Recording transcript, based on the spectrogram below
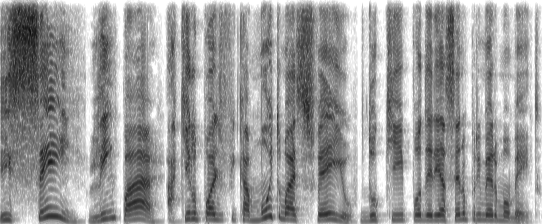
E sem limpar, aquilo pode ficar muito mais feio do que poderia ser no primeiro momento.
